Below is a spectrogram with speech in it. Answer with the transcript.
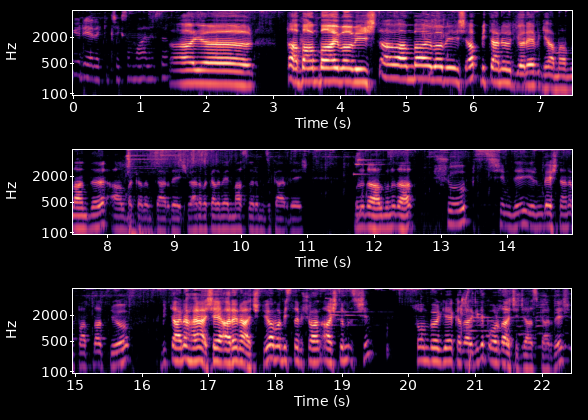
yürüyerek gideceksin maalesef. Hayır. Tamam bay babiş. Tamam bay babiş. Hop bir tane görev tamamlandı. Al bakalım kardeş. Ver bakalım elmaslarımızı kardeş. Bunu da al bunu da al. Şu şimdi 25 tane patlat diyor. Bir tane ha şey arena aç diyor ama biz tabii şu an açtığımız için son bölgeye kadar gidip orada açacağız kardeş.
